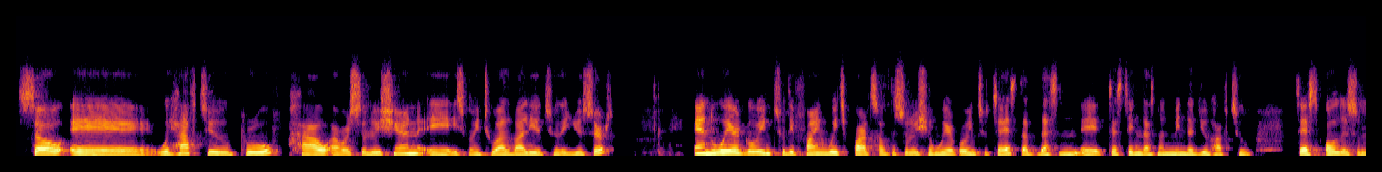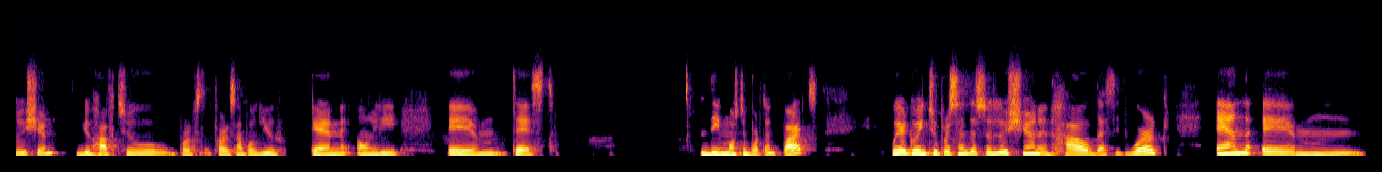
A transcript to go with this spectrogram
So uh, we have to prove how our solution uh, is going to add value to the users. And we are going to define which parts of the solution we are going to test. That doesn't uh, testing does not mean that you have to test all the solution. You have to, for, for example, you can only um, test the most important parts. We are going to present the solution and how does it work. And um,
